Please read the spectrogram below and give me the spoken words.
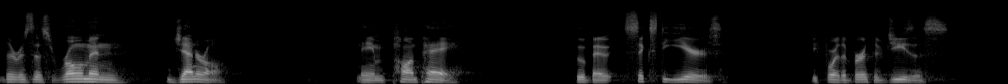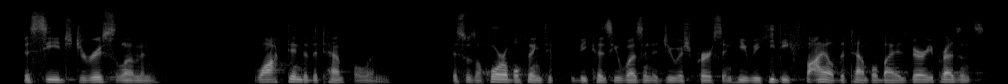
There was this Roman general named Pompey who, about 60 years before the birth of Jesus, besieged Jerusalem and walked into the temple. And this was a horrible thing to do because he wasn't a Jewish person. He, he defiled the temple by his very presence.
